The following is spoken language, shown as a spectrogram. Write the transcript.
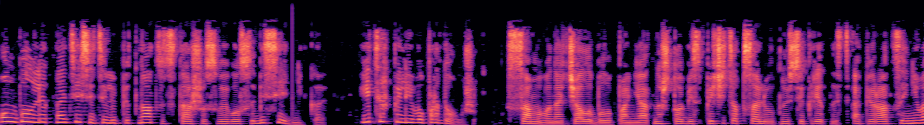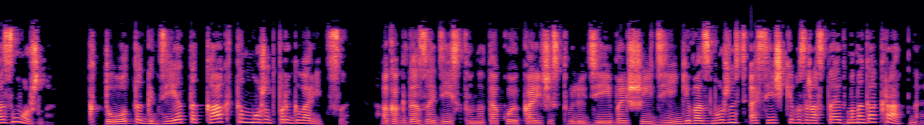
Он был лет на 10 или 15 старше своего собеседника и терпеливо продолжил. С самого начала было понятно, что обеспечить абсолютную секретность операции невозможно. Кто-то где-то как-то может проговориться. А когда задействовано такое количество людей и большие деньги, возможность осечки возрастает многократно.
